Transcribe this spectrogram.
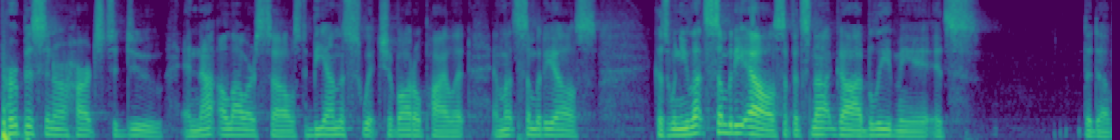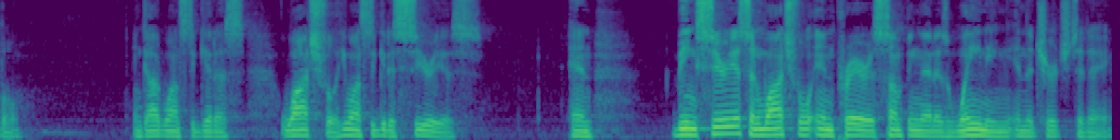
purpose in our hearts to do and not allow ourselves to be on the switch of autopilot and let somebody else. Because when you let somebody else, if it's not God, believe me, it's the devil. And God wants to get us watchful, He wants to get us serious. And being serious and watchful in prayer is something that is waning in the church today.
